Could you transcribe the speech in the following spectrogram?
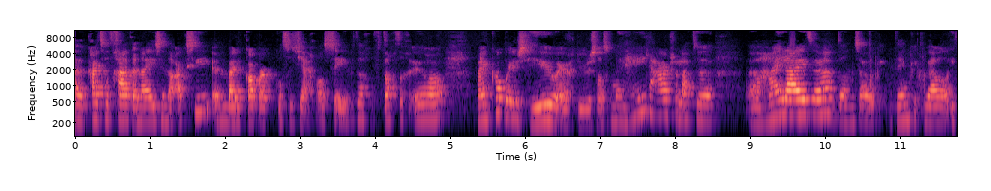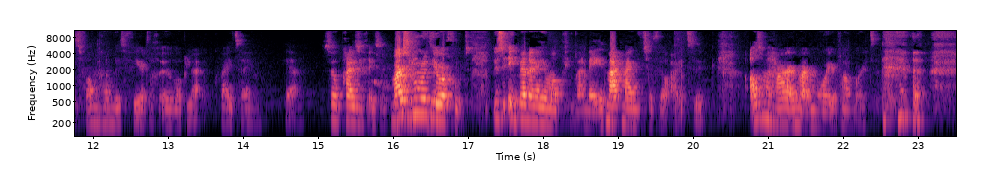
uh, kruidvat gaat en hij is in de actie. En bij de kapper kost het je echt wel 70 of 80 euro. Mijn kapper is heel erg duur. Dus als ik mijn hele haar zou laten uh, highlighten, dan zou ik denk ik wel iets van 140 euro kwijt zijn. Ja. Zo prijzig is het. Maar ze doen het heel erg goed. Dus ik ben er helemaal prima mee. Het maakt mij niet zoveel uit. Als mijn haar er maar mooier van wordt.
